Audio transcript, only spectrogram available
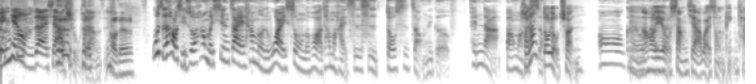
明天我们再来下厨这样子。好的，我只是好奇说，他们现在他们外送的话，他们还是是都是找那个 Panda 帮忙，好像都有串哦，然后也有上架外送平台。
